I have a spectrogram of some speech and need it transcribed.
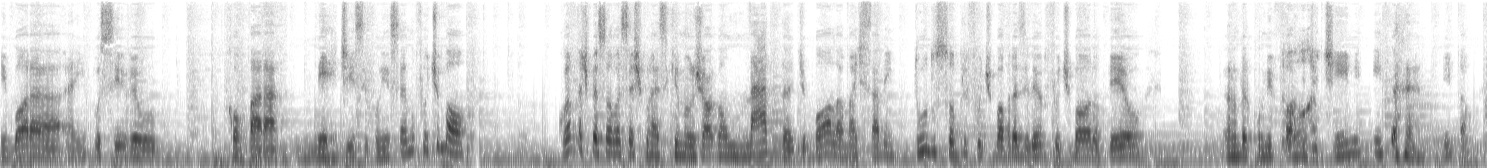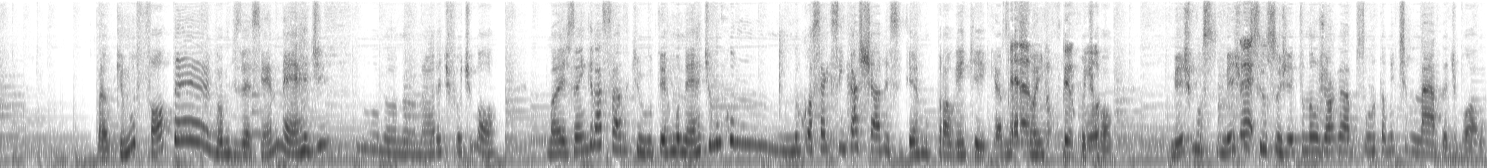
embora é impossível comparar nerdice com isso, é no futebol. Quantas pessoas vocês conhecem que não jogam nada de bola, mas sabem tudo sobre futebol brasileiro, futebol europeu, anda com uniforme Boa. de time? Então, é, o que não falta é, vamos dizer assim, é nerd no- no- na área de futebol. Mas é engraçado que o termo nerd não, não consegue se encaixar nesse termo pra alguém que, que é É, de futebol. Mesmo, mesmo É. se o sujeito não joga absolutamente nada de bola,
